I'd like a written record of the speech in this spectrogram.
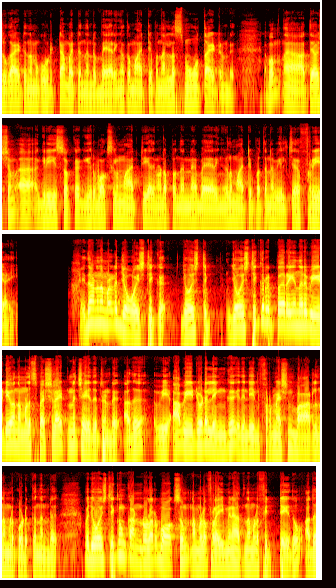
സുഖമായിട്ട് നമുക്ക് ഉരുട്ടാൻ പറ്റുന്നുണ്ട്. ബെയറിംഗ് ഒക്കെ മാറ്റിയപ്പോൾ നല്ല സ്മൂത്ത് ആയിട്ടുണ്ട്. അപ്പം അത്യാവശ്യം ഗ്രീസൊക്കെ ഗിയർ ബോക്സിൽ മാറ്റി അതിനോടൊപ്പം തന്നെ ബെയറിങ്ങുകൾ മാറ്റിയപ്പോൾ തന്നെ വീൽ ചെയർ ഫ്രീ ആയി. ഇതാണ് നമ്മളുടെ ജോയ്സ്റ്റിക്ക്. ജോയ്സ്റ്റിക് ജോയ്സ്റ്റിക്ക് റിപ്പയർ ചെയ്യുന്ന ഒരു വീഡിയോ നമ്മൾ സ്പെഷ്യലായിട്ട് തന്നെ ചെയ്തിട്ടുണ്ട്. അത് ആ വീഡിയോയുടെ ലിങ്ക് ഇതിന്റെ ഇൻഫർമേഷൻ ബാറിൽ നമ്മൾ കൊടുക്കുന്നുണ്ട്. അപ്പോൾ ജോയിസ്റ്റിക്കും കൺട്രോളർ ബോക്സും നമ്മൾ ഫ്രെയിമിനകത്ത് നമ്മൾ ഫിറ്റ് ചെയ്തു. അത്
